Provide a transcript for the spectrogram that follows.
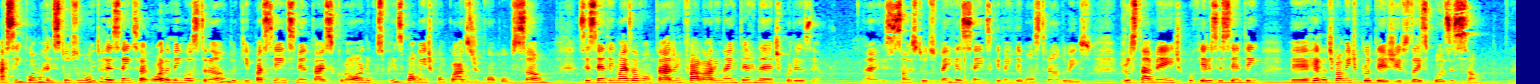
Assim como estudos muito recentes agora vêm mostrando que pacientes mentais crônicos, principalmente com quadros de compulsão, se sentem mais à vontade em falarem na internet, por exemplo. Né? Esses são estudos bem recentes que vêm demonstrando isso, justamente porque eles se sentem é, relativamente protegidos da exposição. Né?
